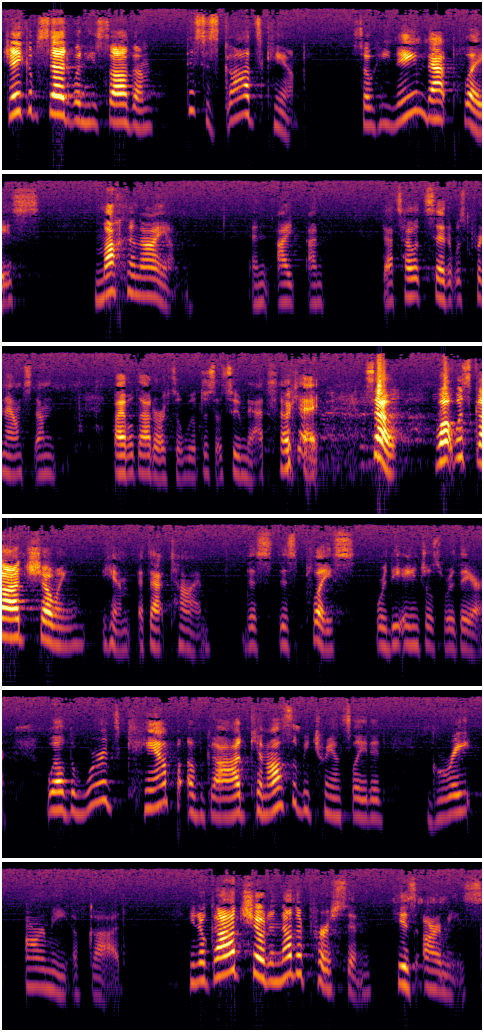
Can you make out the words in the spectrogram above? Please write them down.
Jacob said when he saw them, This is God's camp. So he named that place Machanaim. And I, I'm, that's how it said it was pronounced on Bible.org, so we'll just assume that. Okay. So What was God showing him at that time? This, this place where the angels were there. Well, the words camp of God can also be translated great army of God. You know, God showed another person his armies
